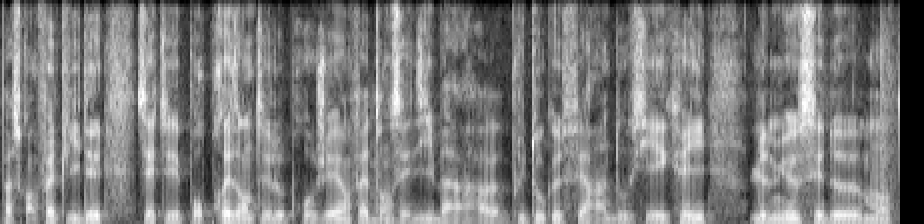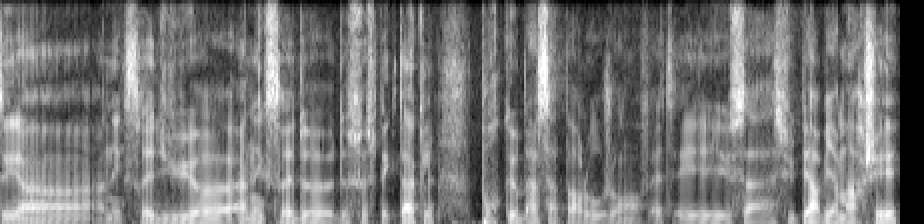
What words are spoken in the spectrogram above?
parce qu'en fait l'idée c'était pour présenter le projet. En fait, Mhm. on s'est dit, euh, plutôt que de faire un dossier écrit, le mieux c'est de monter un, un extrait du, euh, un extrait de, de ce spectacle pour que ben ça parle aux gens en fait. Et ça a super bien marché.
